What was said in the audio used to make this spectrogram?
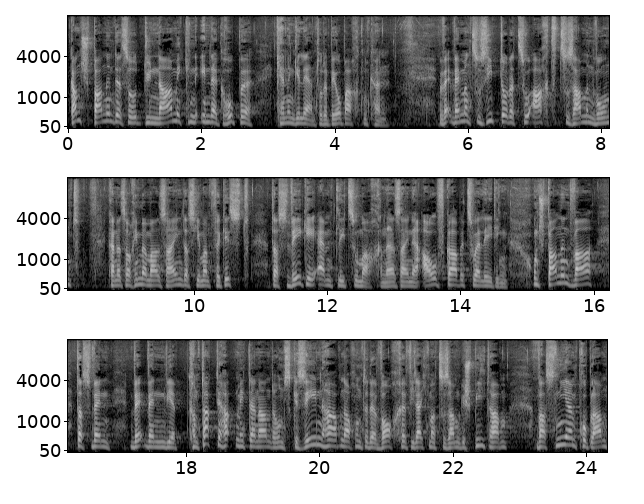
ganz spannende so Dynamiken in der Gruppe kennengelernt oder beobachten können. Wenn man zu siebt oder zu acht zusammen wohnt, kann es auch immer mal sein, dass jemand vergisst, das WG-Ämtli zu machen, ne, seine Aufgabe zu erledigen. Und spannend war, dass wenn, wenn wir Kontakte hatten miteinander, uns gesehen haben, auch unter der Woche, vielleicht mal zusammen gespielt haben, war es nie ein Problem,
